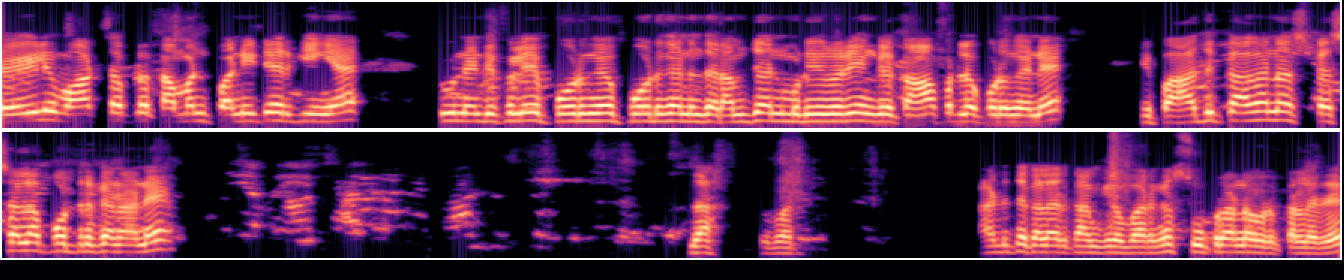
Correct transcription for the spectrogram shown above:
டெய்லியும் வாட்ஸ்அப்பில் கமெண்ட் பண்ணிகிட்டே இருக்கீங்க. டூ நைன்டி ஃபைவ்லேயே போடுங்க போடுங்க இந்த ரம்ஜான் முடிவு வரையும் எங்களுக்கு ஆஃபரில் கொடுங்கன்னு. இப்போ அதுக்காக நான் ஸ்பெஷலாக போட்டிருக்கேன் நான். அடுத்த கலர் காமிக்கிறேன் பாருங்க சூப்பரான ஒரு கலரு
